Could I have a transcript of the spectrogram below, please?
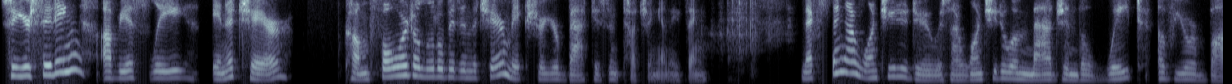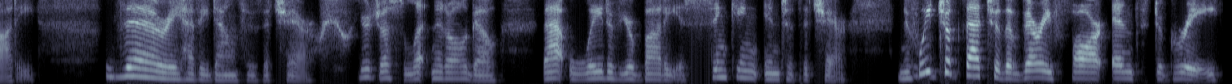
So you're sitting, obviously, in a chair Come forward a little bit in the chair. Make sure your back isn't touching anything. Next thing I want you to do is I want you to imagine the weight of your body very heavy down through the chair. You're just letting it all go. That weight of your body is sinking into the chair. And if we took that to the very far nth degree,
